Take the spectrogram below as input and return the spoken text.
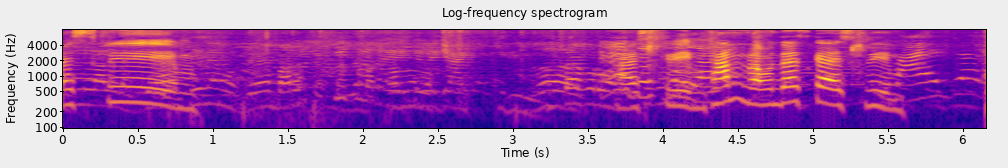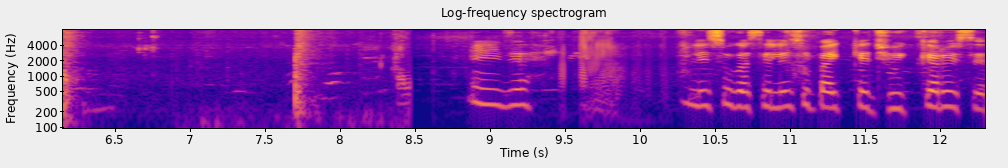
Ice cream. Ice cream. ঠান্ডার মধ্যে আজকে আইসক্রিম। এই যে লিচু গাছে লিচু পাইকে ঝুঁকে রয়েছে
